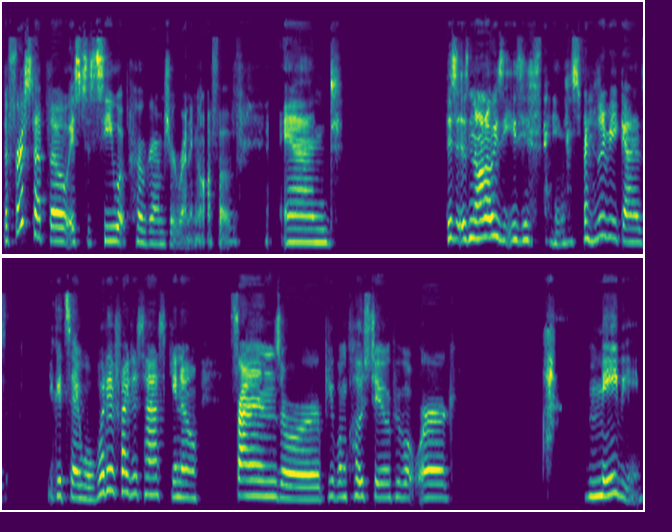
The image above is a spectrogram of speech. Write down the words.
the first step, though, is to see what programs you're running off of. And this is not always the easiest thing, especially because you could say, well, what if I just ask, you know, friends or people I'm close to or people at work? Maybe,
